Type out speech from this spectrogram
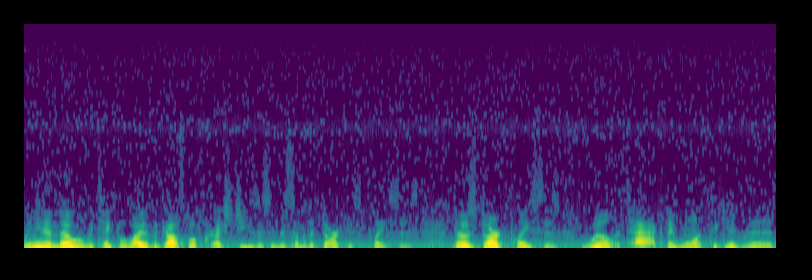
we need to know when we take the light of the gospel of Christ Jesus into some of the darkest places, those dark places will attack. They want to get rid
